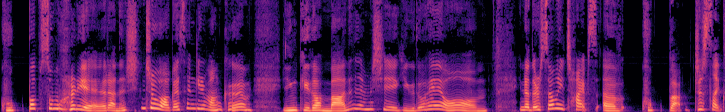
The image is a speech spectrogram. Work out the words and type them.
국밥 소믈리에라는 신조어가 생길 만큼 인기가 많은 음식이기도 해요. You know, there's so many types of 국밥, just like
